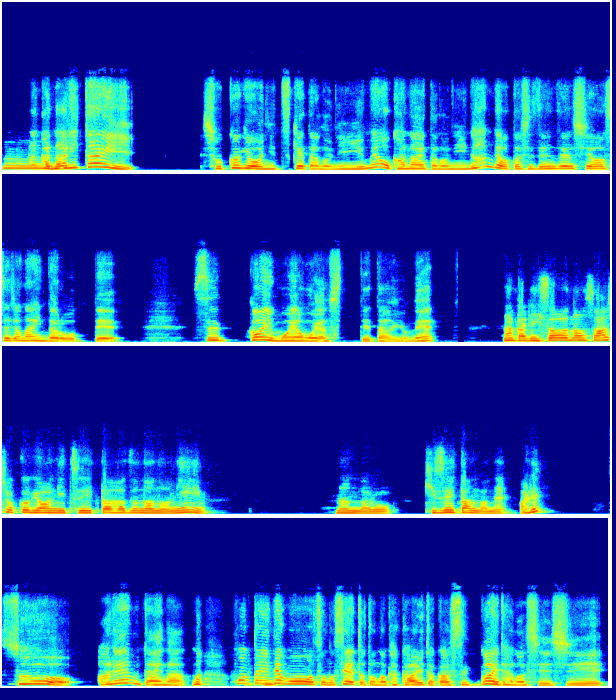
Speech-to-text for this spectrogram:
なんかなりたい職業に就けたのに夢を叶えたのになんで私全然幸せじゃないんだろうってすっごいモヤモヤしてたんよね。なんか理想のさ職業に就いたはずなのになんだろう気づいたんだね。あれ？そう。あれ？みたいな。まあ本当にでもその生徒との関わりとかはすっごい楽しいし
